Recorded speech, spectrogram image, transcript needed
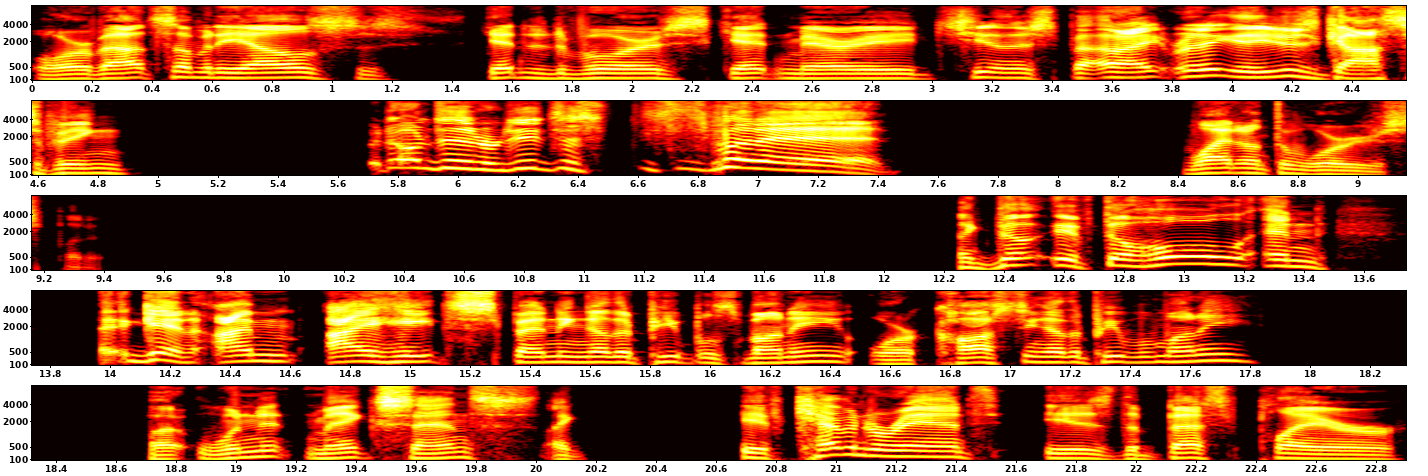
or about somebody else getting a divorce, getting married, cheating on their spouse. Right? You're just gossiping. But don't dinner. Just, just split it. Why don't the Warriors split it? Like the if the whole and again, I'm I hate spending other people's money or costing other people money, but wouldn't it make sense? Like if Kevin Durant is the best player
